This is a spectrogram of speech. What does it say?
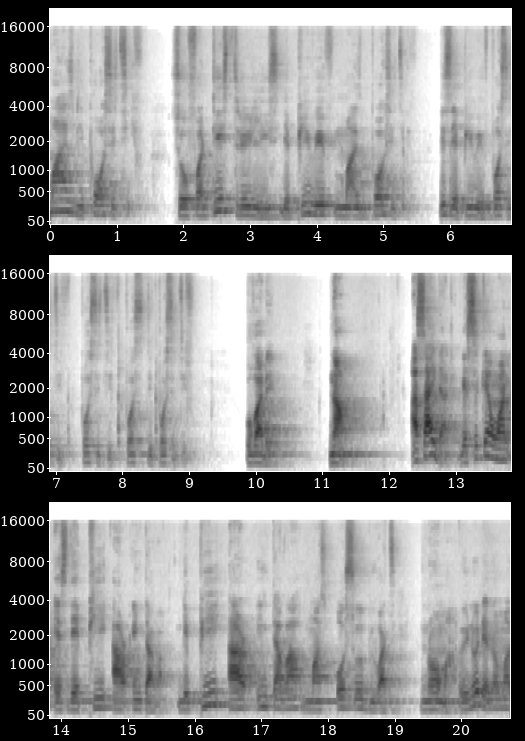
must be positive. So for these three lists the P wave must be positive this is a P wave, positive, positive, positive, positive over there. Now, aside that, the second one is the PR interval. The PR interval must also be what? Normal. We know the normal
